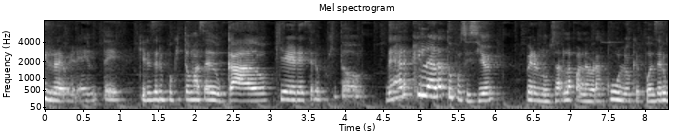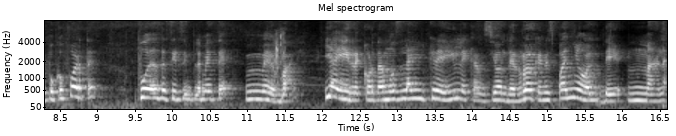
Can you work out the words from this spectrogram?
irreverente, quieres ser un poquito más educado, quieres ser un poquito... dejar clara tu posición, pero no usar la palabra culo, que puede ser un poco fuerte, puedes decir simplemente me vale. Y ahí recordamos la increíble canción de rock en español de Mana.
